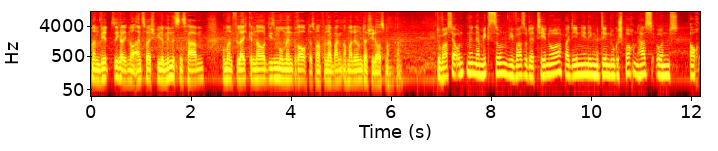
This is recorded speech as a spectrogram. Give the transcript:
Man wird sicherlich noch ein, zwei Spiele mindestens haben, wo man vielleicht genau diesen Moment braucht, dass man von der Bank nochmal den Unterschied ausmachen kann. Du warst ja unten in der Mixzone. Wie war so der Tenor bei denjenigen, mit denen du gesprochen hast? Und auch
